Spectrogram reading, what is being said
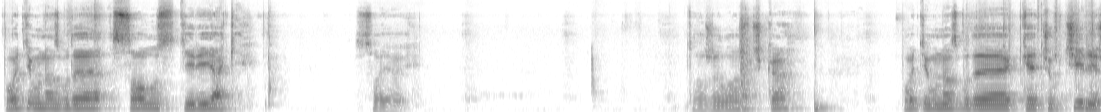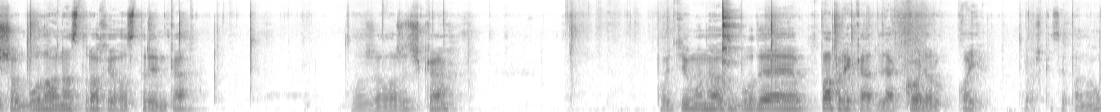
Потім у нас буде соус тіріякі. Соєвий. Теж ложечка. Потім у нас буде кетчуп чилі, щоб була у нас трохи гостринка. Теж ложечка. Потім у нас буде паприка для кольору. Ой, трошки сипанув.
